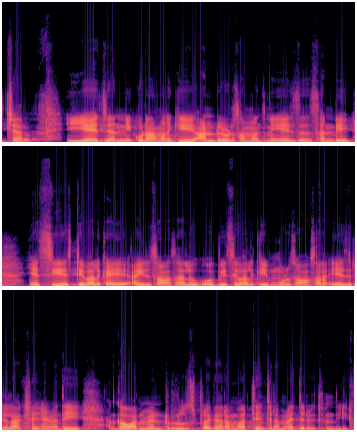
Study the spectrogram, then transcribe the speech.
ఇచ్చారు. ఈ ఏజ్ అన్నీ కూడా మనకి అన్రూడ్ సంబంధించిన ఏజెస్ అండి. ఎస్సీ ఎస్టీ వాళ్ళకి ఐదు సంవత్సరాలు ఓబీసీ వాళ్ళకి మూడు సంవత్సరాల ఏజ్ రిలాక్సేషన్ అనేది గవర్నమెంట్ రూల్స్ ప్రకారం వర్తించడం అనేది జరుగుతుంది. ఇక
